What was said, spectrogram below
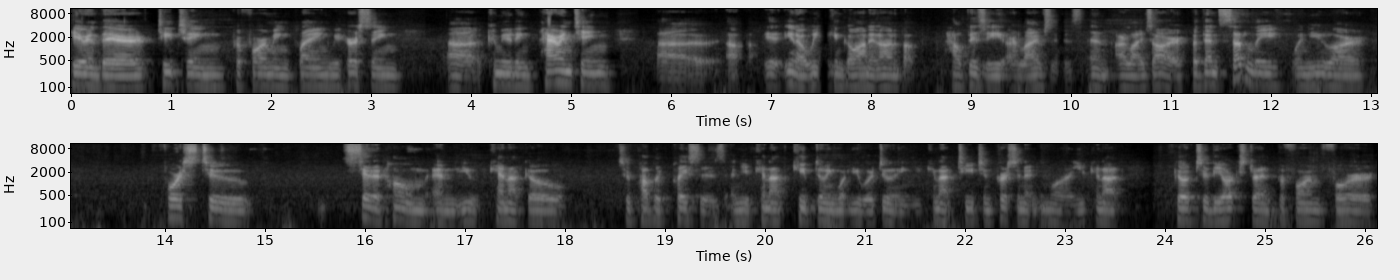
here and there, teaching, performing, playing, rehearsing, uh, commuting, parenting. Uh, uh, it, you know, we can go on and on about how busy our lives is and our lives are. But then suddenly, when you are forced to sit at home and you cannot go to public places and you cannot keep doing what you were doing. You cannot teach in person anymore. You cannot go to the orchestra and perform for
